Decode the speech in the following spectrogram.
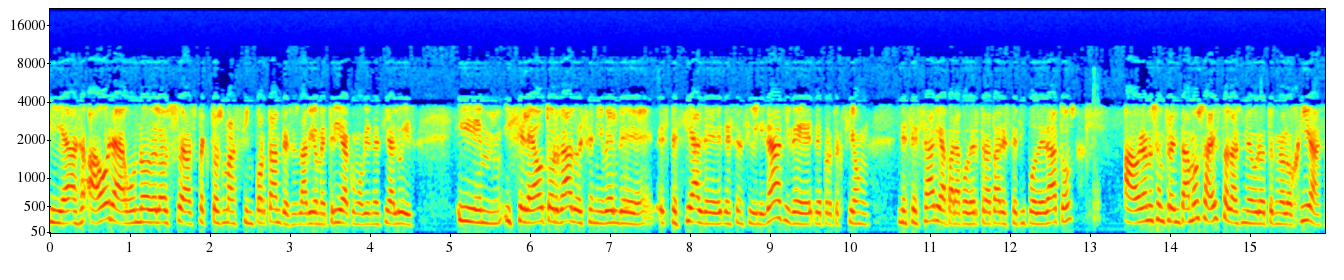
si ahora uno de los aspectos más importantes es la biometría, como bien decía Luis, y, se le ha otorgado ese nivel de, especial de, sensibilidad y de, protección necesaria para poder tratar este tipo de datos, ahora nos enfrentamos a esto, a las neurotecnologías.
